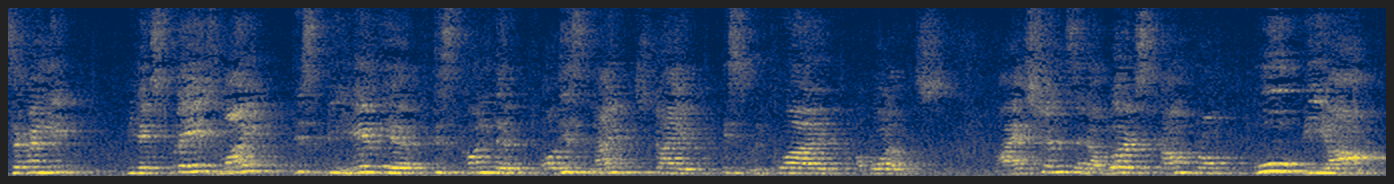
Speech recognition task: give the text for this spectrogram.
Secondly, it explains why this behavior, this conduct, or this lifestyle is required of all of us. Our actions and our words come from who we are.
